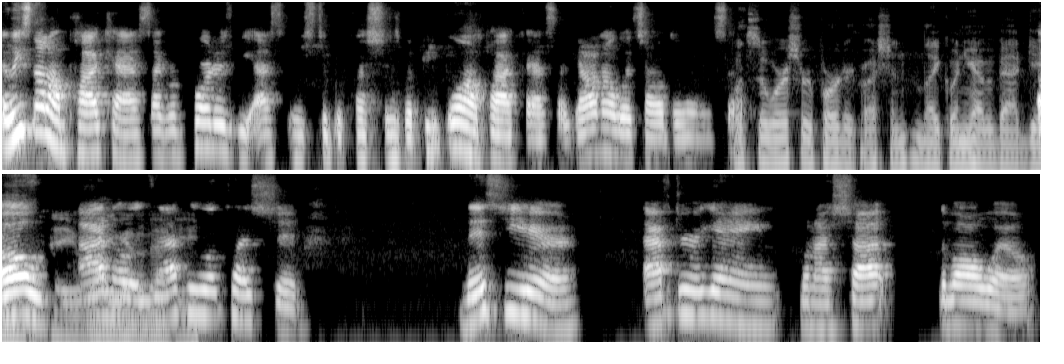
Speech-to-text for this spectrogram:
At least not on podcasts. Like reporters be asking me stupid questions, but people on podcasts, like y'all know what y'all doing. So What's the worst reporter question? Like when you have a bad game. Oh, I know have a bad exactly what question. This year, after a game, when I shot the ball well,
